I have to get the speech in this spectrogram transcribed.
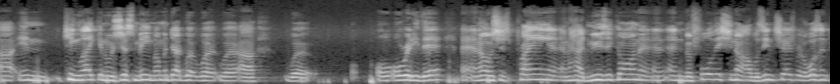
uh, in Kinglake, and it was just me. Mum and Dad were were were, uh, were already there. And i was just praying and i had music on. And, and, before this you know i was in church but i wasn't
